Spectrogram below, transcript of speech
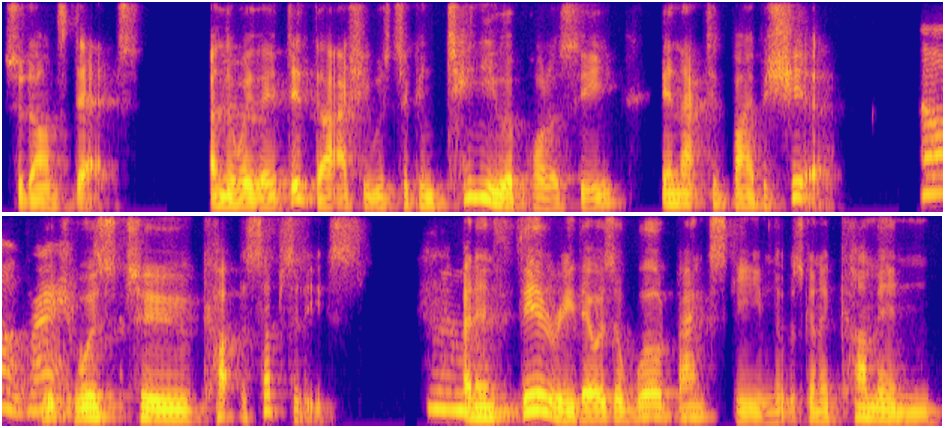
Sudan's debt." And the way they mm. did that actually was to continue a policy enacted by Bashir, oh, right. which was to cut the subsidies. Mm. And in hmm. theory, there was a World Bank scheme that was going to come in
